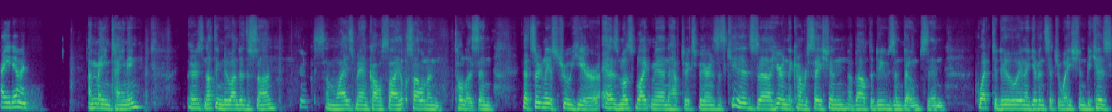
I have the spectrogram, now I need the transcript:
how you doing? I'm maintaining. There's nothing new under the sun. Hmm. some wise man called solomon told us. And that certainly is true here. As most black men have to experience as kids, uh, hearing the conversation about the do's and don'ts and what to do in a given situation, because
